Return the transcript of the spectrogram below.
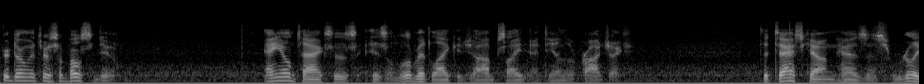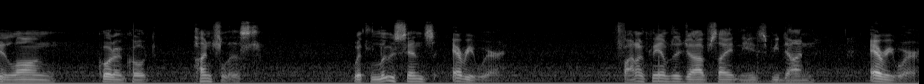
They're doing what they're supposed to do. Annual taxes is a little bit like a job site at the end of the project. The tax accountant has this really long, quote unquote, punch list with loose ends everywhere. Final cleanup of the job site needs to be done everywhere.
